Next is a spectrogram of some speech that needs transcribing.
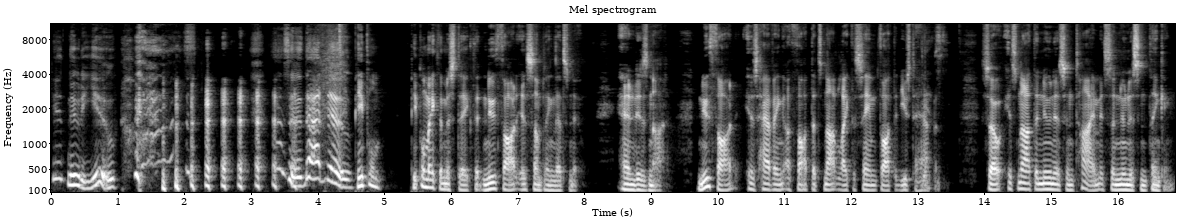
It's new to you. this is not new. People people make the mistake that new thought is something that's new, and it is not. New thought is having a thought that's not like the same thought that used to happen. Yes. So it's not the newness in time, it's the newness in thinking.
